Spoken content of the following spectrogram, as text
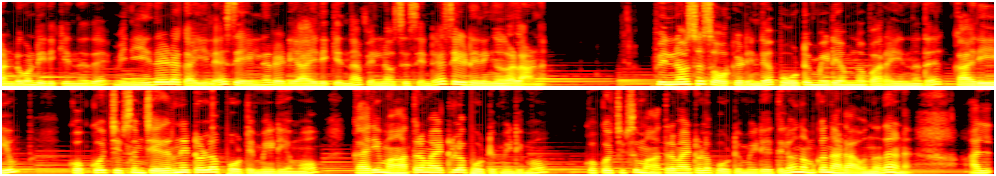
കണ്ടുകൊണ്ടിരിക്കുന്നത് വിനീതയുടെ കയ്യിൽ സെയിലിന് റെഡിയായിരിക്കുന്ന ഫിലിനോസിസിന്റെ സീഡിലിങ്ങുകളാണ് ഫിലിനോസിസ് ഓർക്കിഡിന്റെ പോട്ട് മീഡിയം എന്ന് പറയുന്നത് കരിയും കൊക്കോ ചിപ്സും ചേർന്നിട്ടുള്ള പോട്ട് മീഡിയമോ കരി മാത്രമായിട്ടുള്ള പോട്ട് മീഡിയമോ കൊക്കോ ചിപ്സ് മാത്രമായിട്ടുള്ള പോട്ട് മീഡിയത്തിലോ നമുക്ക് നടാവുന്നതാണ്. അൽ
